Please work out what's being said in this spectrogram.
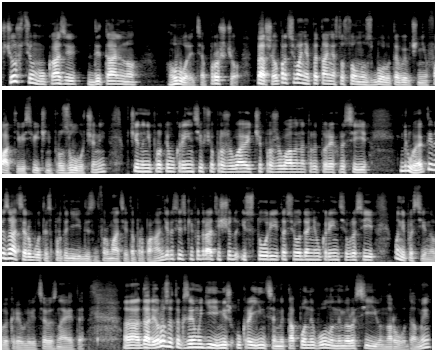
Що ж в цьому указі детально говориться? Про що? Перше, опрацювання питання стосовно збору та вивчення фактів і свідчень про злочини, вчинені проти українців, що проживають чи проживали на територіях Росії. Друге, активізація роботи з протидії дезінформації та пропаганді Російської Федерації щодо історії та сьогодення українців в Росії. Вони постійно викривлюють це, ви знаєте. Далі розвиток взаємодії між українцями та поневоленими Росією народами.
